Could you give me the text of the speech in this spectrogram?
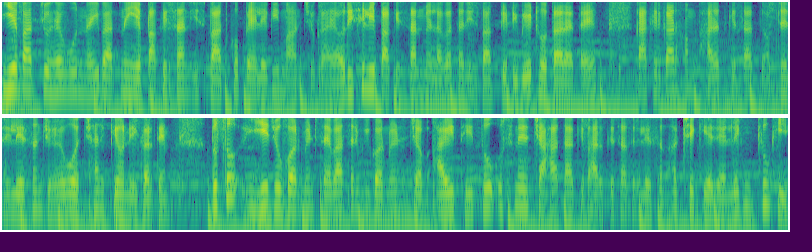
ये बात जो है वो नई बात नहीं है। पाकिस्तान इस बात को पहले भी मान चुका है और इसीलिए पाकिस्तान में लगातार इस बात पे डिबेट होता रहता है आखिरकार हम भारत के साथ अपने रिलेशन जो है वो अच्छा क्यों नहीं करते? दोस्तों, ये जो गवर्नमेंट शहबाज शरीफ की गवर्नमेंट जब आई थी तो उसने चाहा था कि भारत के साथ रिलेशन अच्छे किए जाए, लेकिन क्योंकि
